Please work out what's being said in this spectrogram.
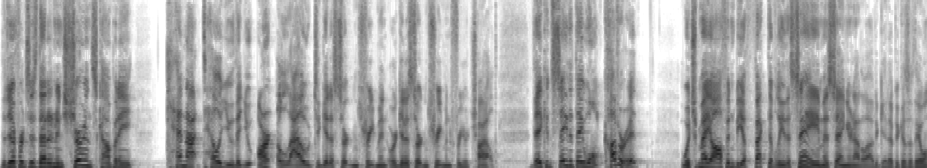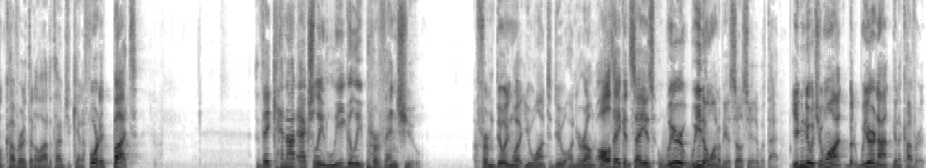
The difference is that an insurance company cannot tell you that you aren't allowed to get a certain treatment or get a certain treatment for your child. They can say that they won't cover it, which may often be effectively the same as saying you're not allowed to get it because if they won't cover it, then a lot of times you can't afford it. But they cannot actually legally prevent you from doing what you want to do on your own. All they can say is we're we don't want to be associated with that. You can do what you want, but we're not going to cover it.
